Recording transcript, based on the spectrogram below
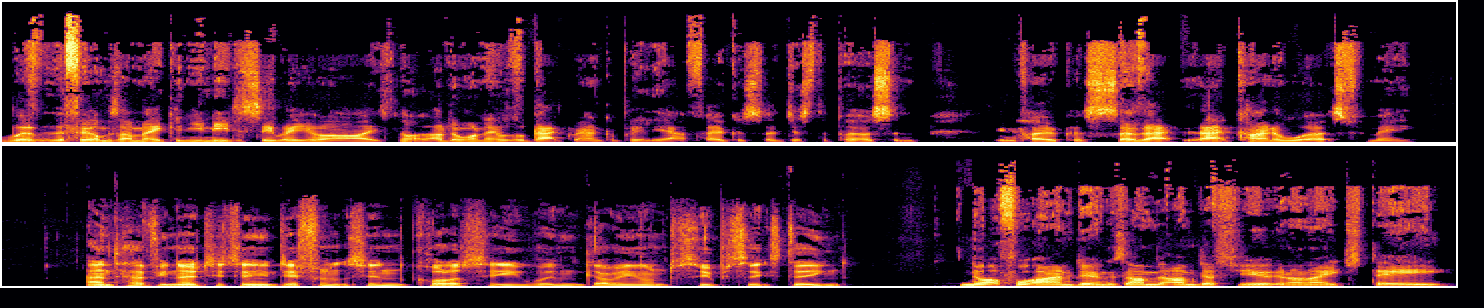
the films I'm making, you need to see where you are. It's not. I don't want all the background completely out of focus, so just the person in focus. So that that kind of works for me. And have you noticed any difference in quality when going on to Super 16? Not for what I'm doing because I'm I'm just shooting on HD.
